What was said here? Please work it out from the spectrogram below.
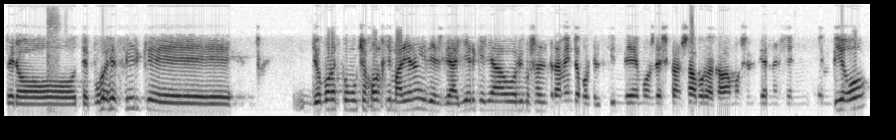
pero te puedo decir que yo conozco mucho a Jorge y Mariano y desde ayer que ya volvimos al entrenamiento, porque el fin de hemos descansado porque acabamos el viernes en, Vigo,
